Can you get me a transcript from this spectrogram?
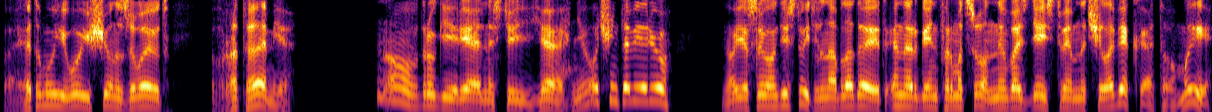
поэтому его еще называют «вратами». Ну, в другие реальности я не очень-то верю, но если он действительно обладает энергоинформационным воздействием на человека, то мы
